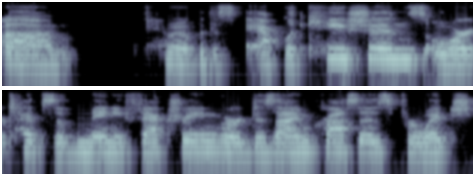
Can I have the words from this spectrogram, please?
um, with this applications or types of manufacturing or design process for which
